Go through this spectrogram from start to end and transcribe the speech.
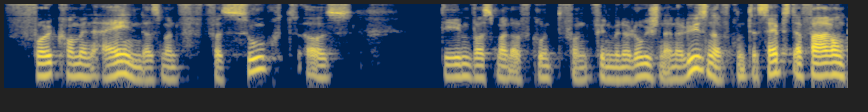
vollkommen ein, dass man versucht, aus dem, was man aufgrund von phänomenologischen Analysen, aufgrund der Selbsterfahrung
